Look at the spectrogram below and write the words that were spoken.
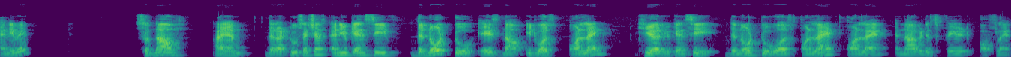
anyway. So now I am there are two sessions and you can see the node 2 is now it was online here you can see the node 2 was online online and now it is failed offline.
